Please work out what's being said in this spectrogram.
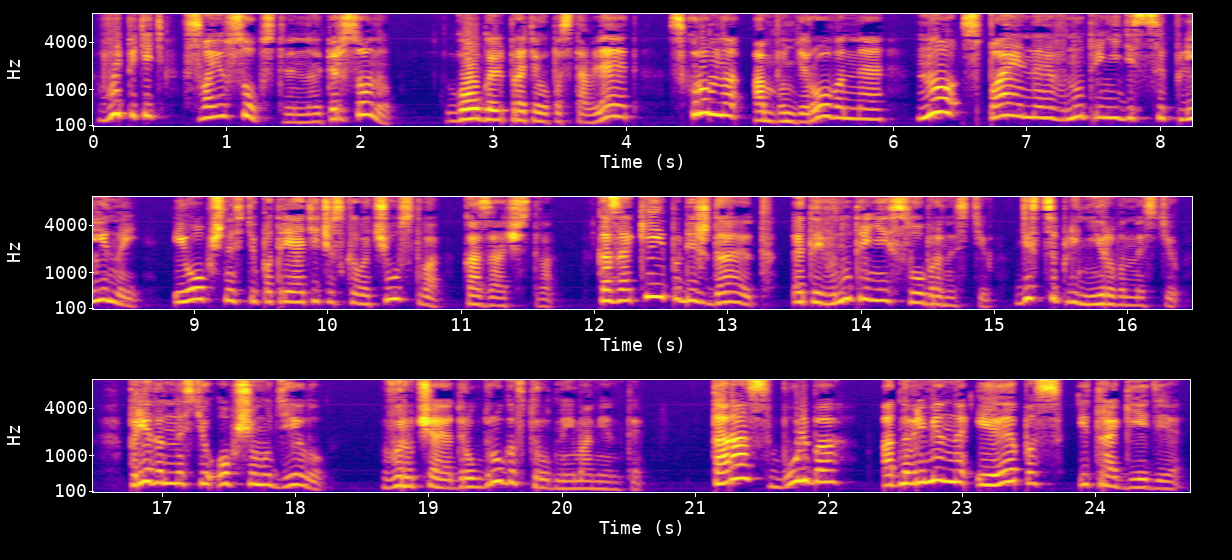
выпятить свою собственную персону, Гоголь противопоставляет скромно обмундированное, но спаянное внутренней дисциплиной и общностью патриотического чувства казачество. Казаки побеждают этой внутренней собранностью, дисциплинированностью, преданностью общему делу, выручая друг друга в трудные моменты. Тарас Бульба одновременно и эпос, и трагедия.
